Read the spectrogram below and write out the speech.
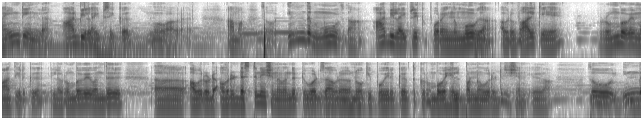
நைன்டீனில் ஆர்பி லைப்ஸிக்கு மூவ் ஆகுறாரு. ஆமாம் ஸோ இந்த மூவ் தான் ஆர்பி லைப்ஸிக்கு போகிற இந்த மூவ் தான் அவர் வாழ்க்கையே ரொம்பவே மாற்றிருக்கு இல்லை ரொம்பவே வந்து அவரோட அவர் டெஸ்டினேஷனை வந்து டுவர்ட்ஸாக அவரை நோக்கி போயிருக்கிறதுக்கு ரொம்பவே ஹெல்ப் பண்ண ஒரு டிசிஷன் இதுதான். ஸோ இந்த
